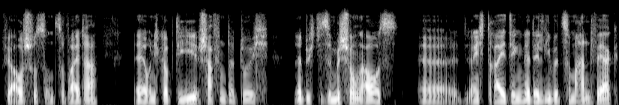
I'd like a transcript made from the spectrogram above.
für Ausschuss und so weiter. Äh, und ich glaube, die schaffen dadurch, ne, durch diese Mischung aus äh, eigentlich drei Dingen, ne, der Liebe zum Handwerk,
